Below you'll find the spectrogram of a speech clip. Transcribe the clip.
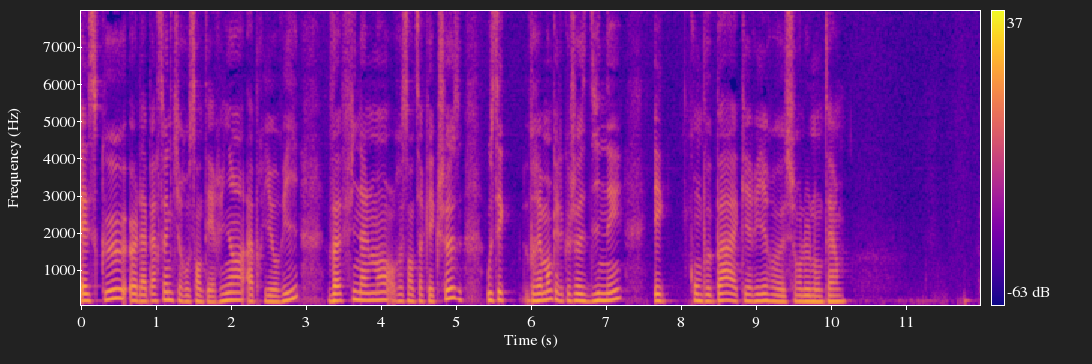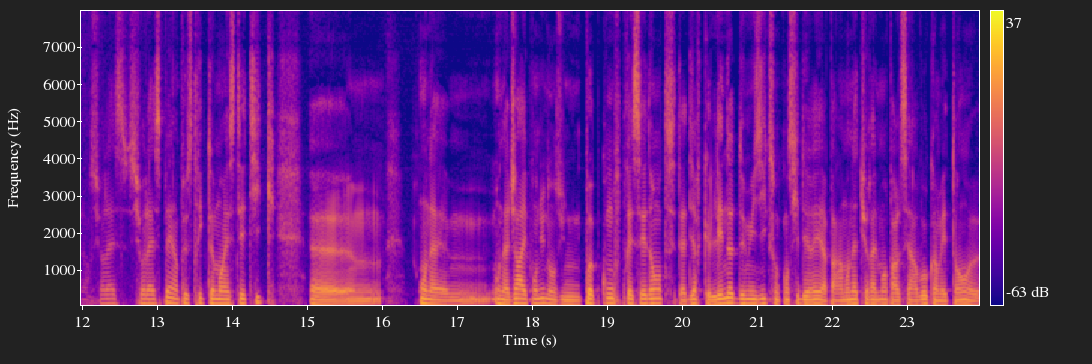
est-ce que la personne qui ressentait rien a priori va finalement ressentir quelque chose, ou c'est vraiment quelque chose d'inné et qu'on peut pas acquérir sur le long terme? Sur l'aspect un peu strictement esthétique, euh, on, a, déjà répondu dans une pop conf précédente, c'est-à-dire que les notes de musique sont considérées apparemment naturellement par le cerveau comme étant euh,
